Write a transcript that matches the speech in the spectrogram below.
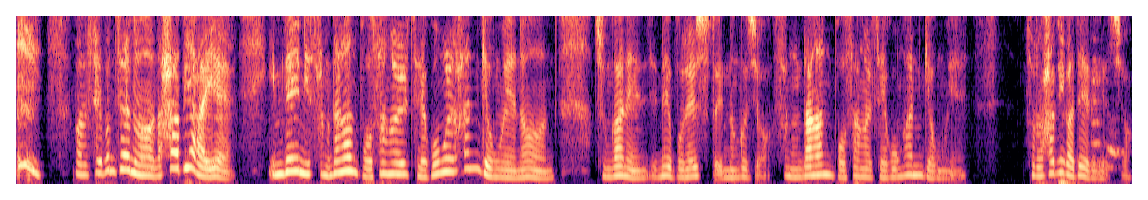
그럼 세 번째는 합의하에 임대인이 상당한 보상을 제공을 한 경우에는 중간에 이제 내보낼 수도 있는 거죠. 상당한 보상을 제공한 경우에 서로 합의가 돼야 되겠죠.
